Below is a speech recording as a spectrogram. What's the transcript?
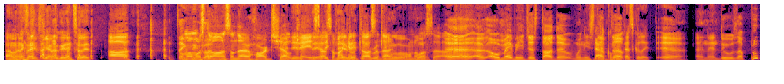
Ja men exakt, if you ever get into it. Ja. Och man måste ha en sån där hard shell case. Alltså, riktigt man kan inte ha sån där påse. Yeah, uh, or maybe he just thought that when he Det här stepped kommer up, inte escalate. yeah, and then dude was like, "Poop."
